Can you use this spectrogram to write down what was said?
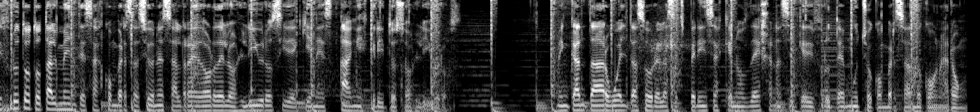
Disfruto totalmente esas conversaciones alrededor de los libros y de quienes han escrito esos libros. Me encanta dar vueltas sobre las experiencias que nos dejan, así que disfruté mucho conversando con Aarón,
